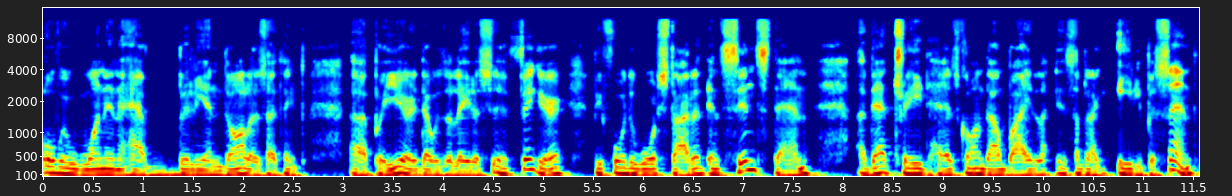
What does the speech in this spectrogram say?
over one and a half billion dollars, I think, uh, per year. That was the latest uh, figure before the war started, and since then, uh, that trade has gone down by something like eighty percent.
